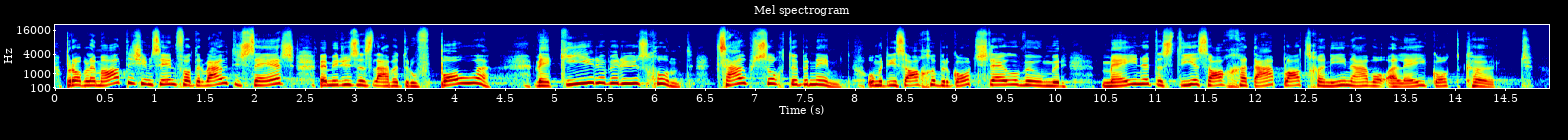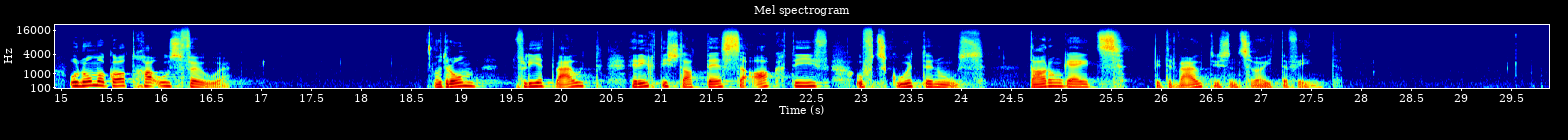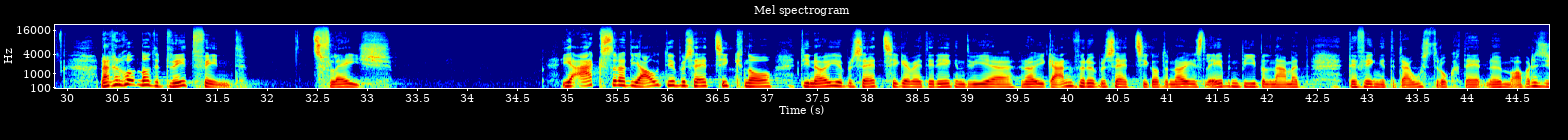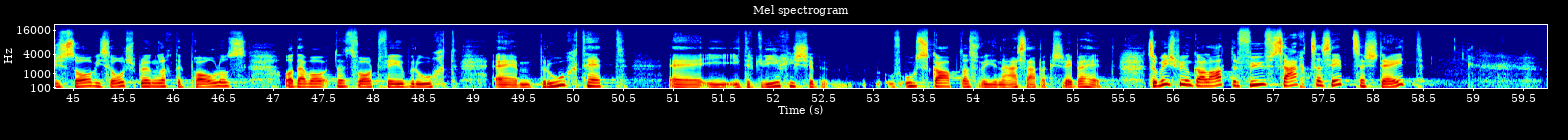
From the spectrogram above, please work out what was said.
Problematisch im Sinn der Welt ist es erst, wenn wir unser Leben darauf bauen, wenn Gier über uns kommt, die Selbstsucht übernimmt und wir die Sachen über Gott stellen, weil wir meinen, dass diese Sachen den Platz einnehmen können, der allein Gott gehört und nur Gott kann ausfüllen kann. Und darum flieht die Welt, richtet stattdessen aktiv auf das Gute aus. Darum geht es bei der Welt unseren zweiten Find. Nachher kommt noch der dritte Find, das Fleisch. Ich habe extra die alte Übersetzung genommen, die neue Übersetzungen, wenn ihr irgendwie eine neue Genfer Übersetzung oder neues Leben Bibel nehmt, dann findet ihr den Ausdruck dort nicht mehr. Aber es ist so, wie ursprünglich der Paulus, der das Wort viel braucht, ähm, braucht hat äh, in, in der griechischen Ausgabe, das wie er es eben geschrieben hat. Zum Beispiel in Galater 5, 16, 17 steht,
